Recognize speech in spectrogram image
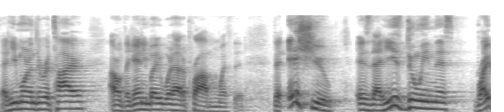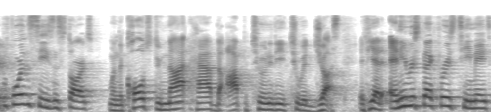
that he wanted to retire, I don't think anybody would have had a problem with it. The issue is that he is doing this right before the season starts when the Colts do not have the opportunity to adjust. If he had any respect for his teammates,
